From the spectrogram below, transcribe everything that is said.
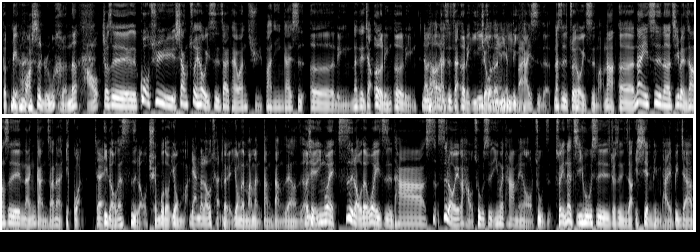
的变化是如何呢？好，就是过去像最后一次在台湾举办，应该是二零那个叫二零二零，然后但是在二零一九的年底开始的，那是最后一次嘛？那呃，那一次呢，基本上是南。南港展览一馆。对，一楼跟四楼全部都用满，两个楼层，对，用了满满当当这样子。而且因为四楼的位置，它四四楼有一个好处，是因为它没有柱子，所以那几乎是就是你知道一线品牌兵家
